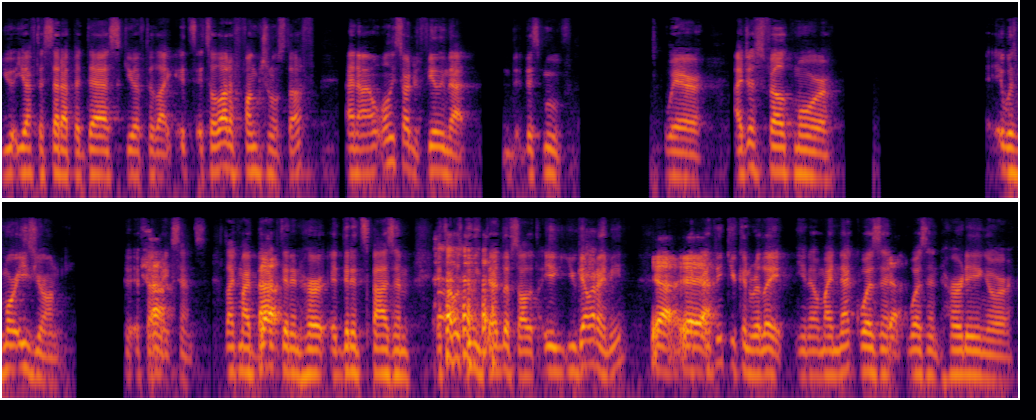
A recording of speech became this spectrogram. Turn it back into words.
You you have to set up a desk. You have to like it's it's a lot of functional stuff. And I only started feeling that th- this move, where I just felt more. It was more easier on me, if that makes sense. Like my back Yeah. didn't hurt. It didn't spasm. If I was doing deadlifts all the time, you, you get what I mean? Yeah. Yeah. I Yeah. think you can relate. You know, my neck wasn't Yeah. wasn't hurting or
